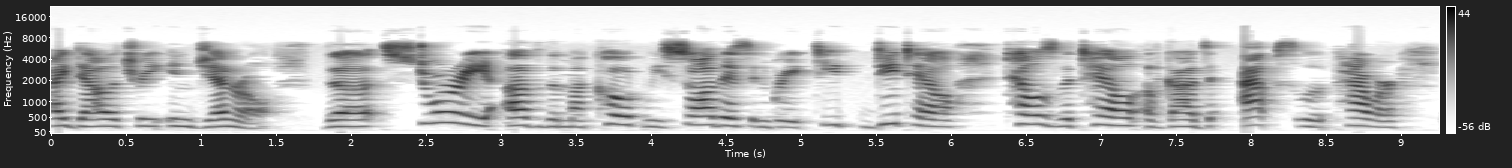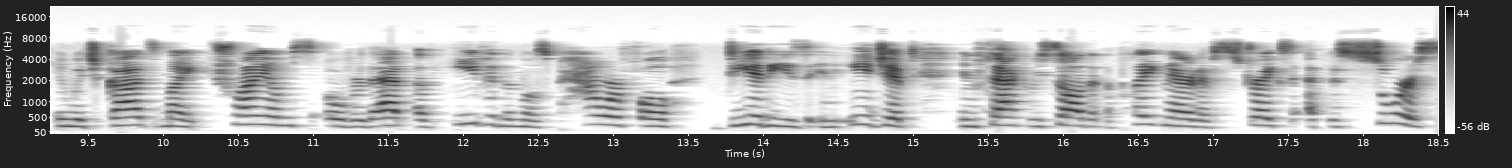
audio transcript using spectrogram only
idolatry in general. The story of the Makot, we saw this in great te- detail, tells the tale of God's absolute power, in which God's might triumphs over that of even the most powerful deities in Egypt. In fact, we saw that the plague narrative strikes at the source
